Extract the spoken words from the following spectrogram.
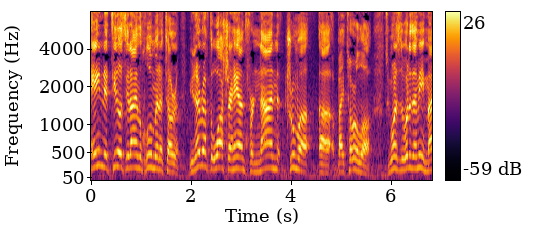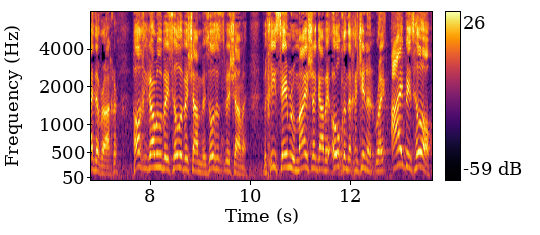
Ein Netilas Yadayim L'chum in a Torah. You never have to wash your hands for non-truma uh, by Torah law. So Gemara says, what does that mean? My Davar Acher. Halchi Garbalu Beis Hillel Beis Shammai. Beis Hillel Beis Shammai. V'chi Seimru Ma'isha Gabe Ochan Dechachinan. Right? I, Beis Hillel,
